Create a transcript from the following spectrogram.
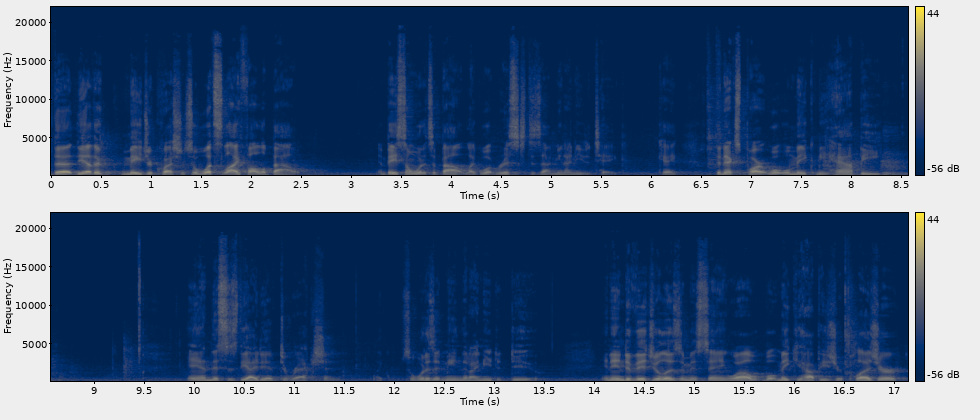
the the other major question. So what's life all about? And based on what it's about, like what risks does that mean I need to take? Okay, the next part, what will make me happy, and this is the idea of direction. Like, so what does it mean that I need to do? And individualism is saying, well, what will make you happy is your pleasure,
